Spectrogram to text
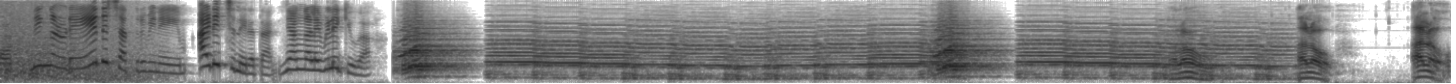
party？നിങ്ങളുടെ ഏത് ശത്രുവിനെയും അടിച്ചു നിരത്താൻ ഞങ്ങളെ വിളിക്കുക. ഹലോ. ഹലോ. ഹലോ.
